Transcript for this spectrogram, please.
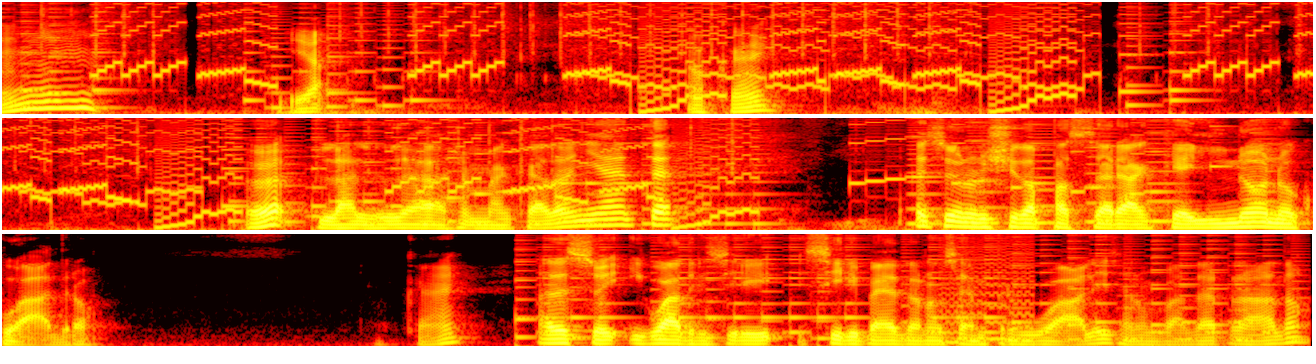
Mm. Via. Ok. Oh, la la, è mancato niente. E sono riuscito a passare anche il nono quadro. Adesso i quadri si, si ripetono sempre uguali, se non vado errato.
